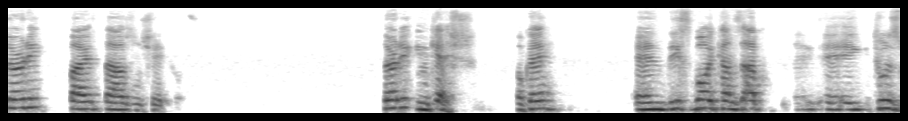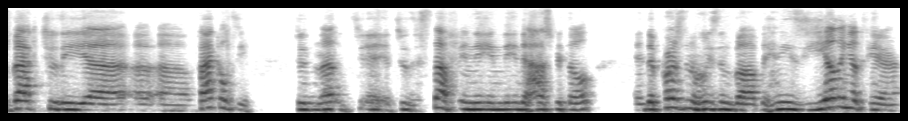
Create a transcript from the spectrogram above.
35,000 shekels. 30 in cash, okay? And this boy comes up, uh, he turns back to the uh, uh, uh, faculty, to, not, uh, to the staff in the, in, the, in the hospital, and the person who is involved, and he's yelling at her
